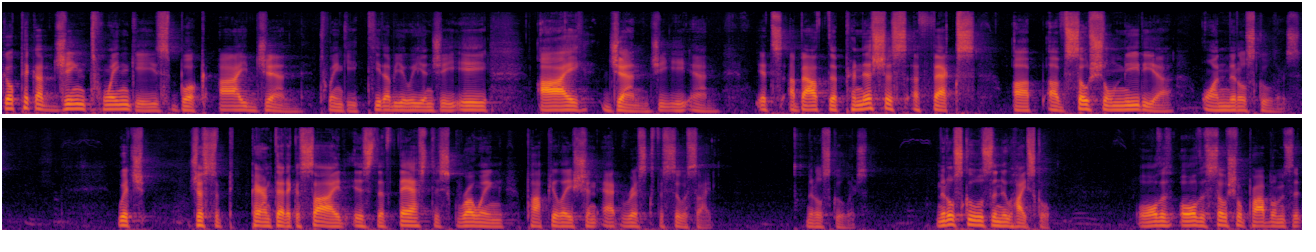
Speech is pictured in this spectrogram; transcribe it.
Go pick up Jean Twenge's book, iGen. Twenge, T W E N G E, I Gen, G E N. It's about the pernicious effects of, of social media on middle schoolers, which, just a parenthetic aside, is the fastest growing population at risk for suicide middle schoolers. Middle school is the new high school. All the, all the social problems that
